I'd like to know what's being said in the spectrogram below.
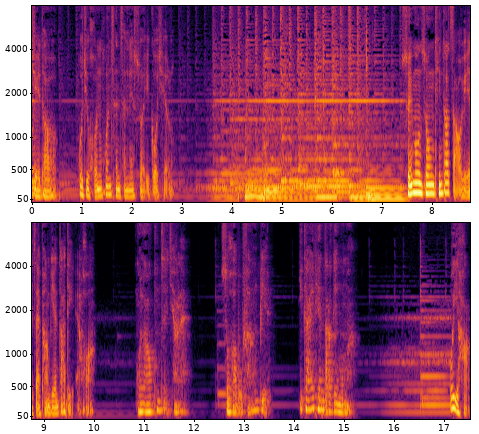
接着，我就昏昏沉沉的睡过去了。睡梦中听到赵月在旁边打电话，我老公在家呢，说话不方便，你改天打给我嘛。我一下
